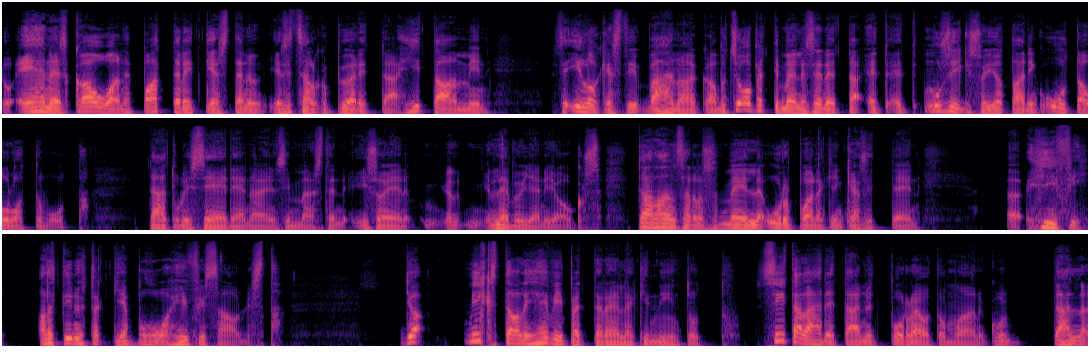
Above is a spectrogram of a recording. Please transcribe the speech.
No eihän edes kauan ne patterit kestänyt, ja sitten se alkoi pyörittää hitaammin. Se ilo kesti vähän aikaa, mutta se opetti meille sen, että et, et musiikissa on jotain niinku uutta ulottuvuutta. Tämä tuli CD-nä ensimmäisten isojen levyjen joukossa. Tämä lanserasi meille urpoinakin käsitteen äh, hifi. Alettiin yhtäkkiä puhua hifi-soundista. Ja miksi tämä oli hevipettereillekin niin tuttu? Sitä lähdetään nyt pureutumaan, kun tällä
